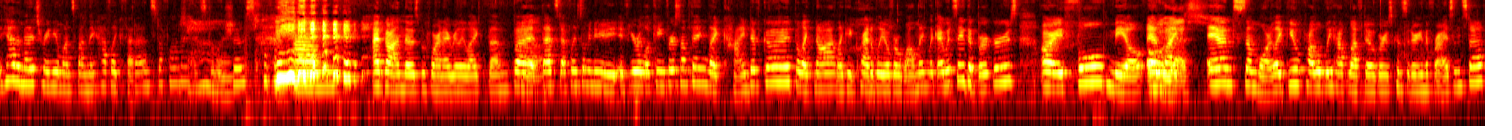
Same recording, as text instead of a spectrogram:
yeah the Mediterranean one's fun. They have like feta and stuff on it. It's delicious. um, I've gotten those before and I really liked them. But Yeah. that's definitely something to if you're looking for something like kind of good, but like not like incredibly overwhelming. Like I would say the burgers are a full meal and Oh, like yes. and some more. Like you'll probably have leftovers considering the fries and stuff.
